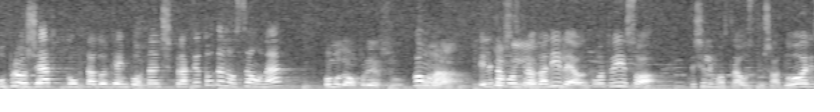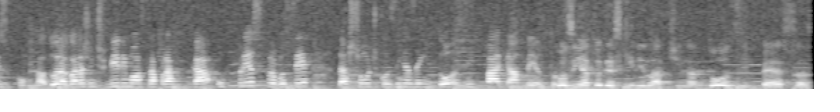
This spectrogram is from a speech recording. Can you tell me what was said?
O projeto do computador que é importante para ter toda a noção, né? Vamos dar um preço? Vamos, lá. Ele tá Cozinha- mostrando ali, Léo. Enquanto isso, ó. Deixa ele mostrar os puxadores, o computador. Agora a gente vira e mostra pra cá o preço pra você da show de cozinhas em 12 pagamentos. Cozinha Todeskine Latina, 12 peças,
